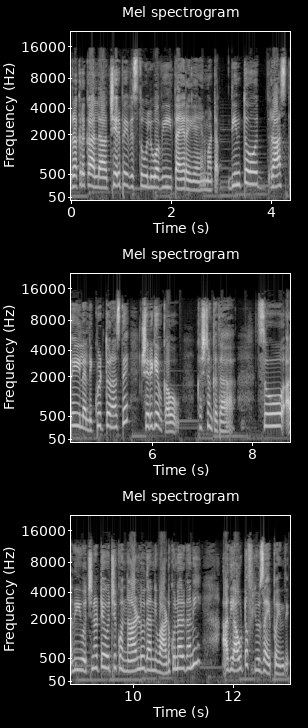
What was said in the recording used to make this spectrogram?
రకరకాల చెరిపే వస్తువులు అవి తయారయ్యాయి అనమాట దీంతో రాస్తే ఇలా లిక్విడ్తో రాస్తే చెరిగేవి కావు. కష్టం కదా. సో అది వచ్చినట్టే వచ్చి కొన్నాళ్ళు దాన్ని వాడుకున్నారు కానీ అది అవుట్ ఆఫ్ యూజ్ అయిపోయింది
